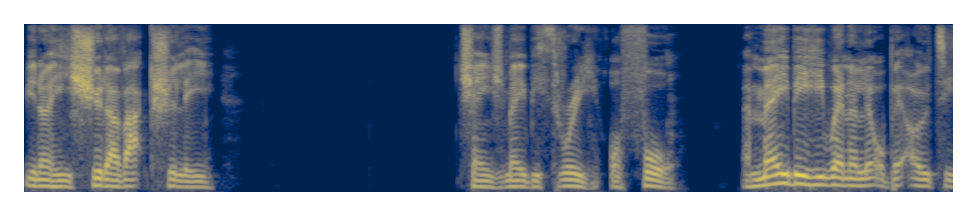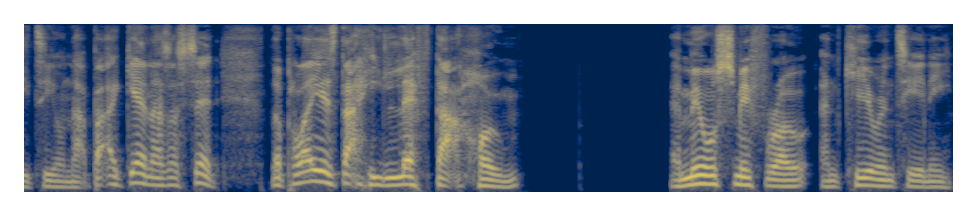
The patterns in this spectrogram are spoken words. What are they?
you know, he should have actually changed maybe three or four. And maybe he went a little bit OTT on that. But again, as I said, the players that he left at home, Emil Smith Rowe and Kieran Tierney,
